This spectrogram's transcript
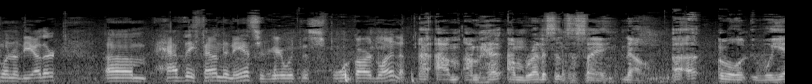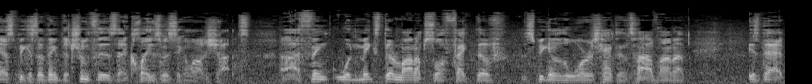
one or the other. Um, have they found an answer here with this four guard lineup? I- I'm I'm he- I'm reticent to say no. Uh, well, well, yes, because I think the truth is that Klay's missing a lot of shots. Uh, I think what makes their lineup so effective, speaking of the Warriors Hamptons five lineup, is that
